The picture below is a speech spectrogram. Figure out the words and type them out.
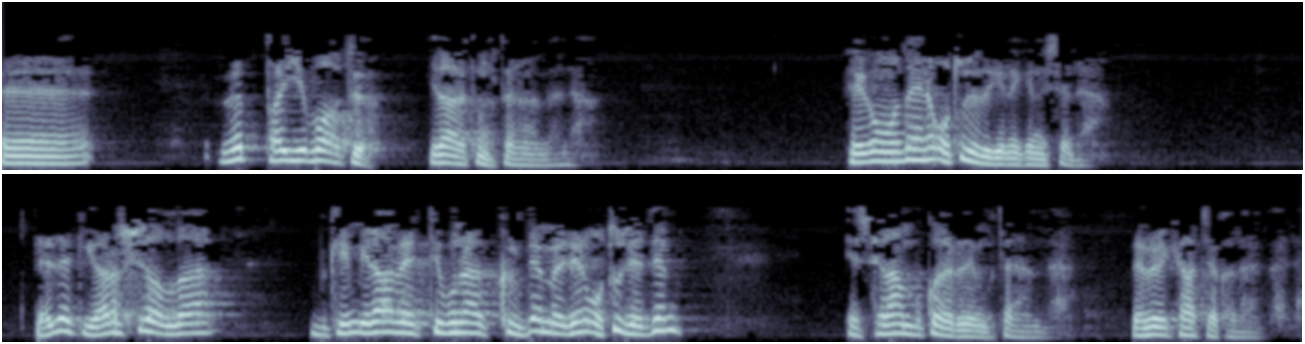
e, ve tayyibatı ilave etti muhtemelen böyle. Peygamber'den yine 30 yıl gene kendisine. Dedi ki Ya Resulallah bu kim ilave etti buna 40 demedin 30 dedim. Esselam bu kadar dedim muhtemelen. Ve berekat kadar böyle.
